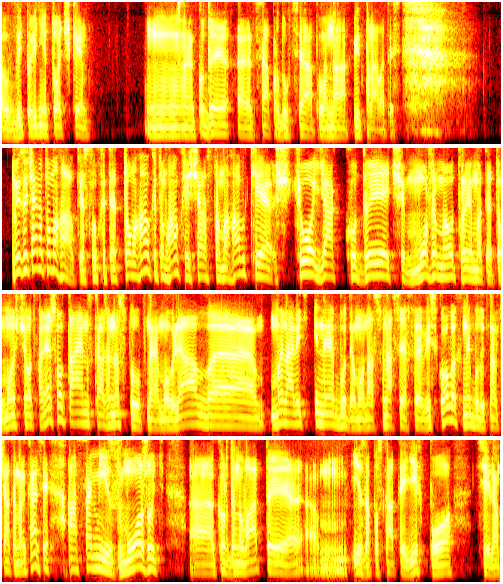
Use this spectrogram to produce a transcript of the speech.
в відповідні точки куди е, ця продукція повинна відправитись. Ну і звичайно, томагавки. Слухайте, томагавки, томагавки, ще раз томагавки. Що, як, куди, чи можемо ми отримати? Тому що от Financial Times каже наступне: мовляв, е, ми навіть і не будемо нас наших військових не будуть навчати американці, а самі зможуть е, координувати ем, і запускати їх по цілям.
